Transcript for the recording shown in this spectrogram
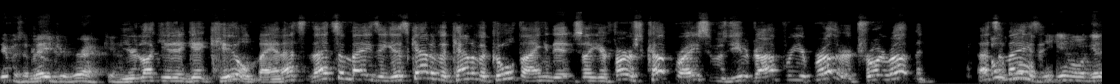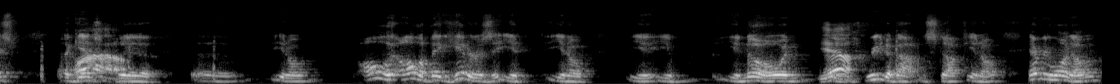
it was a major wreck. You know? You're lucky you didn't get killed, man. That's that's amazing. It's kind of a kind of a cool thing. And it, so your first Cup race was you driving for your brother, Troy Ruttman. That's oh, amazing. Yeah. You know, against against wow. the uh, you know all the all the big hitters that you you know you you you know and yeah. You read about and stuff. You know, every one of them,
